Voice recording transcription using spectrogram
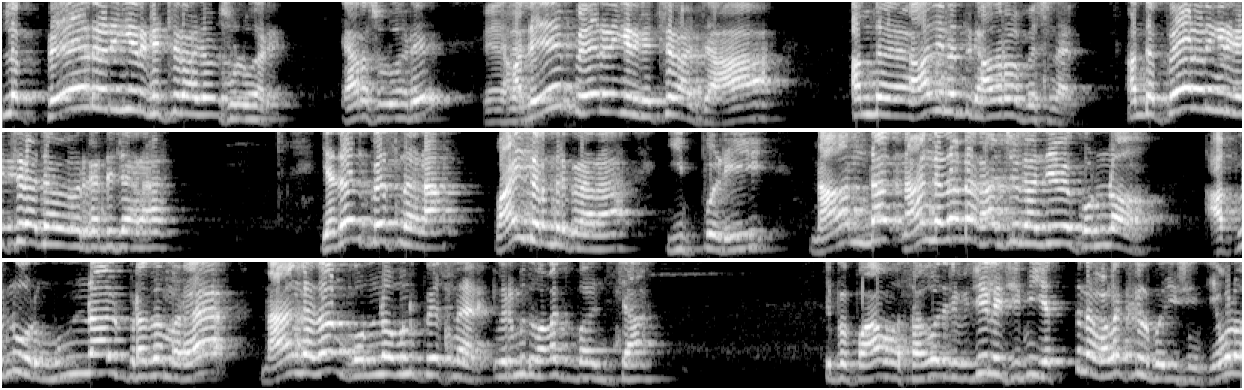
இல்லை பேரறிஞர் ஹெச்ராஜான்னு சொல்லுவார். யாரை சொல்லுவார்? அதே பேரறிஞர் ஹெச்ராஜா அந்த ஆதீனத்துக்கு ஆதரவாக பேசினார். அந்த பேரறிஞர் ஹெச்ராஜாவை அவர் கண்டிச்சாரா? ஏதாவது பேசினாரா? வாய் திறந்திருக்கிறாரா? இப்படி நான் தான் நாங்கள் தான் ராஜீவ் காந்தியவே கொன்னோம். அப்படின்னு ஒரு முன்னாள் பிரதமரை நாங்கள் தான் கொன்னோம்னு பேசினார். இவர் மீது வழக்கு பதிஞ்சிச்சா? இப்போ பாவம் சகோதரி விஜயலட்சுமி எத்தனை வழக்குகள் பதிவு செஞ்சு எவ்வளோ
